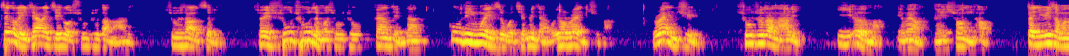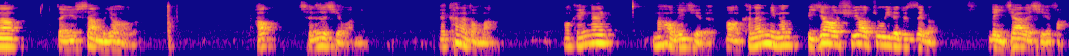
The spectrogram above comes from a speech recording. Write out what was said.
这个累加的结果输出到哪里？输出到这里。所以输出怎么输出？非常简单，固定位置我前面讲过，用 range 嘛，range 输出到哪里？一二嘛，有没有？哎，双引号等于什么呢？等于 sum 就好了。好，程式写完了，哎，看得懂吗？OK，应该蛮好理解的哦。可能你们比较需要注意的就是这个累加的写法，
